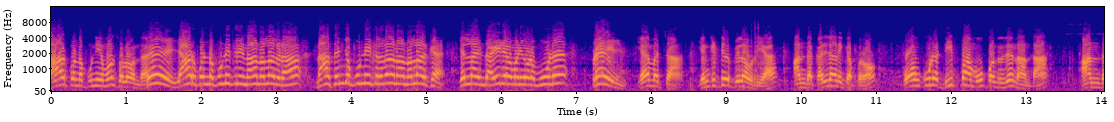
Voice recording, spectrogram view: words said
யார் பண்ண புண்ணியமோன்னு சொல்ல வந்தேன். டேய் யார் பண்ண புண்ணியத்திலயும் நான் நல்லா இல்லடா. நான் செஞ்ச புண்ணியத்துல தான் நான் நல்லா இருக்கேன். எல்லாம் இந்த ஐடியா மணியோட மூளை பிரெயின் ஏன் மச்சான் என்கிட்டயே பில விடுறியா? அந்த கல்யாணிக்கு அப்புறம் உன் கூட டீப்பா மூவ் பண்றதே நான் தான் அந்த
